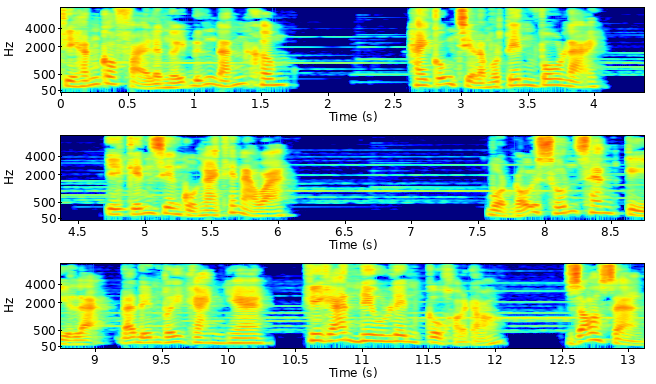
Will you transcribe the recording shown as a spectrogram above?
thì hắn có phải là người đứng đắn không? Hay cũng chỉ là một tên vô lại? Ý kiến riêng của ngài thế nào ạ? À? Một nỗi xốn sang kỳ lạ đã đến với gà nhà khi gã nêu lên câu hỏi đó. Rõ ràng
